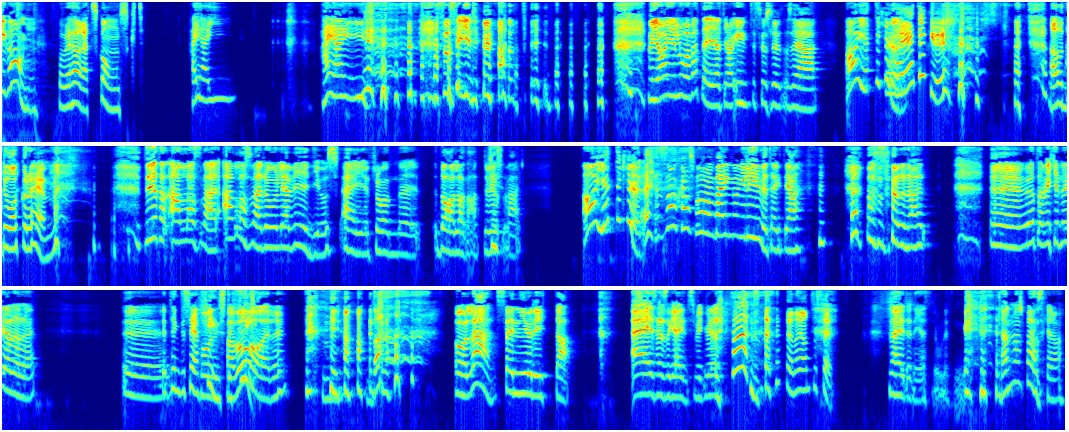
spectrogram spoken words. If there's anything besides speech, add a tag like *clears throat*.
vi igång? Får vi höra ett skånskt hej hej? Hej hej! *laughs* Så säger du alltid. Men jag har ju lovat dig att jag inte ska sluta säga ja jättekul. Ja, jättekul. *laughs* alltså då åker du hem. Du vet att alla sådana här, alla såna här roliga videos är ju från eh, Dalarna. Du vet sådana här. Ja jättekul! En sån chans får man bara en gång i livet tänkte jag. *laughs* Och så den här. Uh, vänta vilken nu är det? Uh, Jag tänkte säga, finns det fler? favor. *laughs* ja. Hola, señorita. Nej, sen så kan jag inte så mycket mer. *laughs* Den har jag inte sett. Nej, den är jätterolig. Kan någon spanska då?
